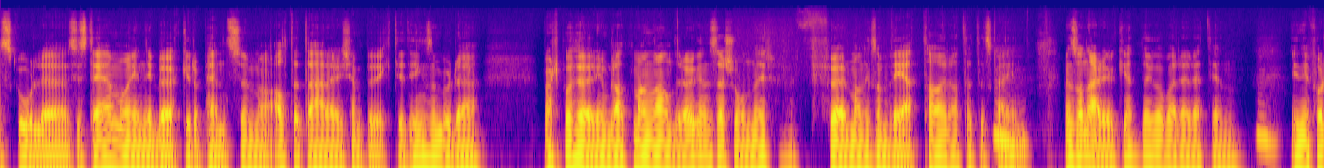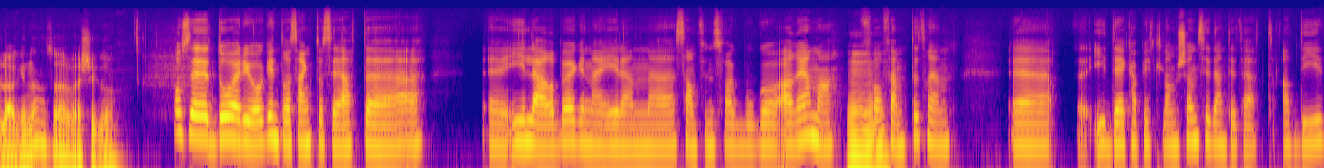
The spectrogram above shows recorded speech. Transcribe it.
skolesystem og inn i bøker og pensum. og Alt dette her er jo kjempeviktige ting som burde vært på høring blant mange andre organisasjoner før man liksom vedtar at dette skal inn. Men sånn er det jo ikke. Det går bare rett inn, inn i forlagene, så vær så god. Og så, da er det jo òg interessant å se at eh, i lærebøkene i den eh, samfunnsfagboka Arena for femte trinn, eh, i det kapittelet om kjønnsidentitet, at de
